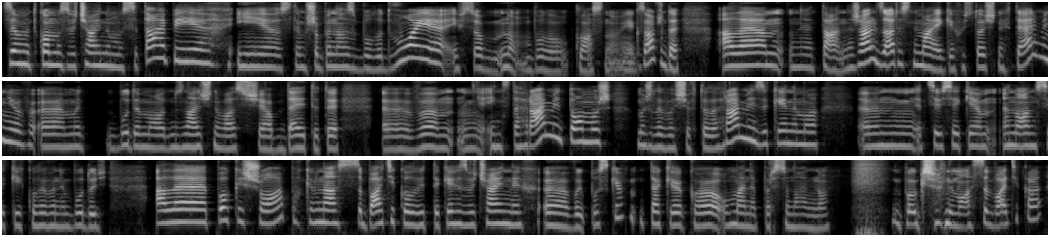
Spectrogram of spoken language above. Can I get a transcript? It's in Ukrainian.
цьому такому звичайному сетапі, і з тим, щоб нас було двоє, і все ну, було класно, як завжди. Але та, на жаль, зараз немає якихось точних термінів. Е, ми будемо однозначно вас ще апдейтити е, в інстаграмі, тому ж, можливо, ще в Телеграмі закинемо ем, ці всякі анонсики, коли вони будуть. Але поки що, поки в нас батікол від таких звичайних е, випусків, так як у мене персонально поки що нема собатіка,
